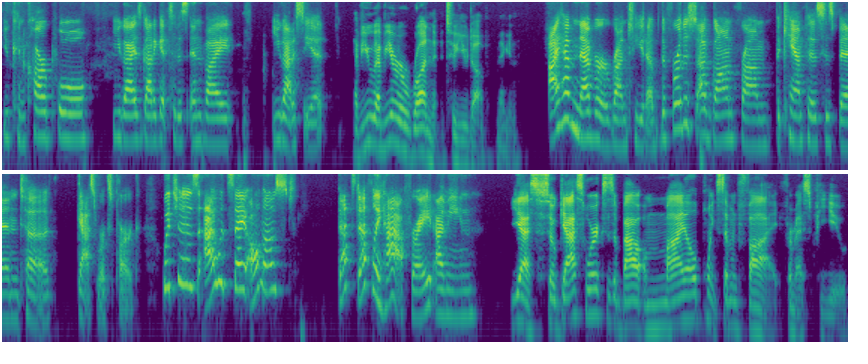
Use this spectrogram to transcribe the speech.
You can carpool. You guys got to get to this invite. You got to see it. Have you have you ever run to UW, Meagan? I have never run to UW. The furthest I've gone from the campus has been to Gasworks Park, which is, I would say, almost that's definitely half, right? I mean, yes. So Gasworks is about a mile 0.75 from SPU.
